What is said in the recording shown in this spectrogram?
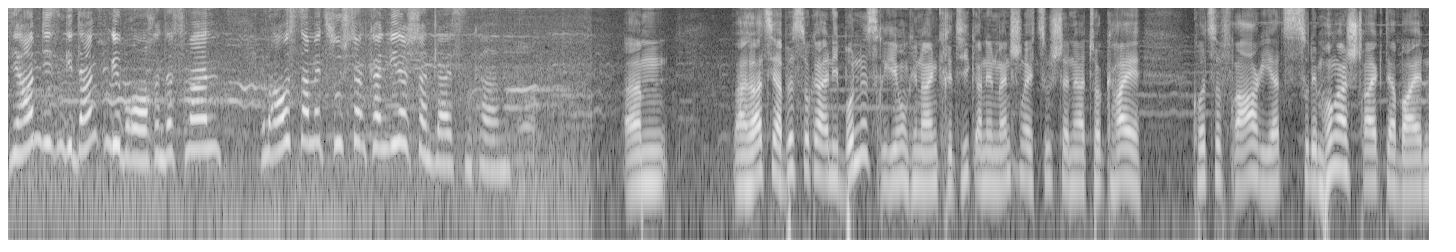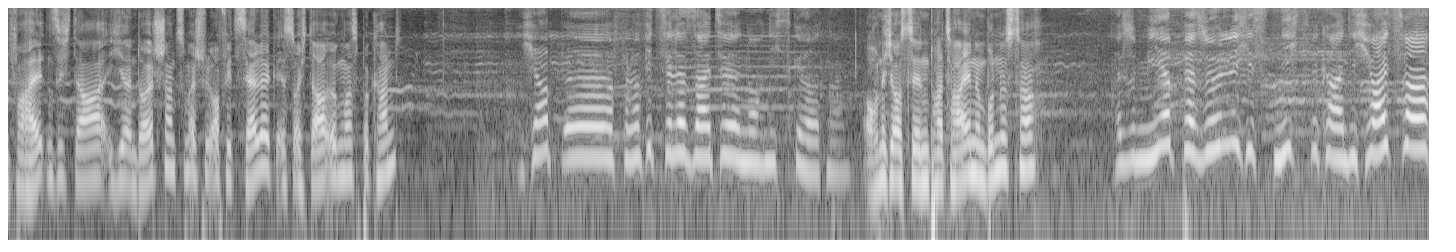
sie haben diesen Gedanken gebrochen, dass man im Ausnahmezustand keinen Widerstand leisten kann. Ja. Ähm, man hört es ja bis sogar in die Bundesregierung hinein Kritik an den Menschenrechtszuständen der Türkei. Kurze Frage jetzt zu dem Hungerstreik der beiden. Verhalten sich da hier in Deutschland zum Beispiel Offizielle? Ist euch da irgendwas bekannt? Ich habe äh, von offizieller Seite noch nichts gehört, nein. Auch nicht aus den Parteien im Bundestag? Also mir persönlich ist nichts bekannt. Ich weiß zwar,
